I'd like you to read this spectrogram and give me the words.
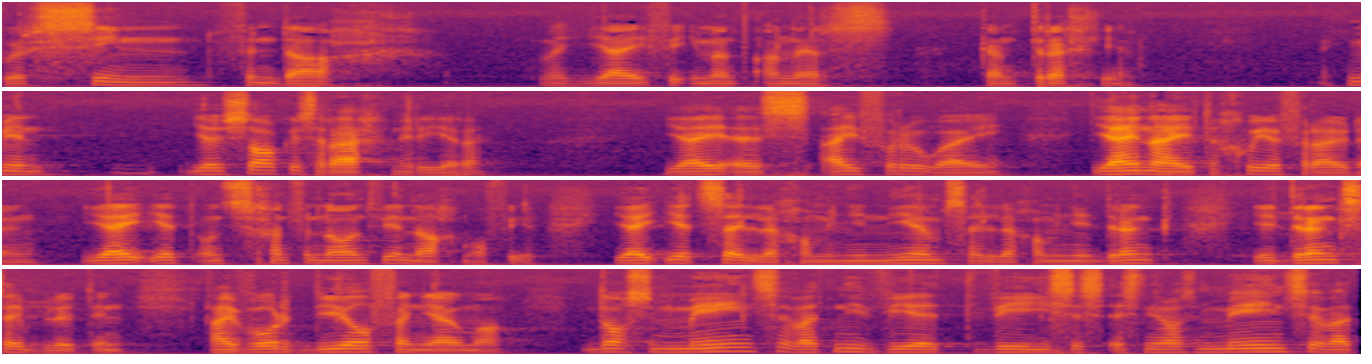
voorsien vandag wat jy vir iemand anders kan teruggee? Ek meen jou saak is reg met die Here. Jy is eye for a way. Jy en hy het 'n goeie verhouding. Jy eet ons gaan vanaand weer nagmaal vier. Jy eet sy liggaam en jy neem sy liggaam en jy drink jy drink sy bloed en hy word deel van jou maar daar's mense wat nie weet wie Jesus is nie. Daar's mense wat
